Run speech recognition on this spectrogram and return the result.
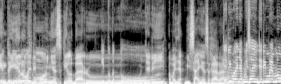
intinya lo gitu-gitu jadi semua. punya skill baru Itu betul. Jadi banyak bisanya sekarang Jadi banyak bisanya. Jadi memang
